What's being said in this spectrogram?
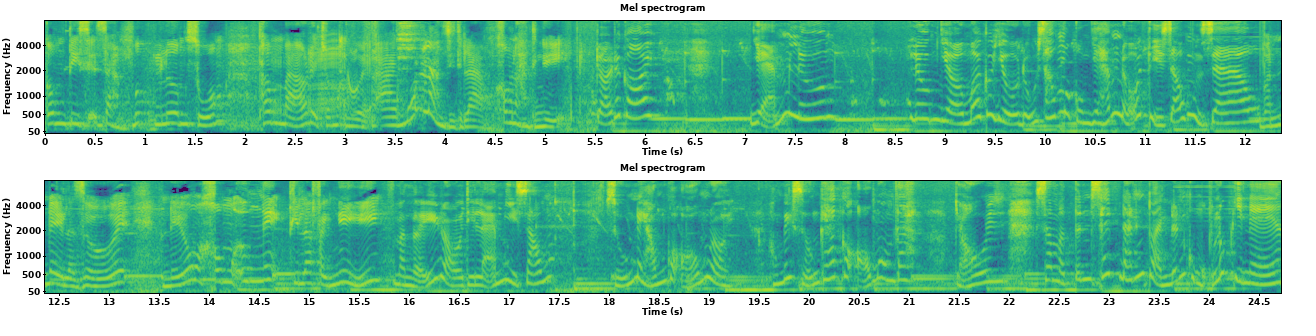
Công ty sẽ giảm mức lương xuống Thông báo để cho mọi người ai muốn làm gì thì làm Không làm thì nghỉ Trời đất ơi, giảm lương. Lương giờ mới có vừa đủ sống mà còn giảm nữa thì sống làm sao? Vấn đề là giờ ấy Nếu mà không ưng ý thì là phải nghỉ. Mà nghỉ rồi thì làm gì sống? Xưởng này không có ổn rồi. Không biết xưởng khác có ổn không ta? Trời ơi Sao mà tin sét đánh toàn đến cùng một lúc vậy nè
